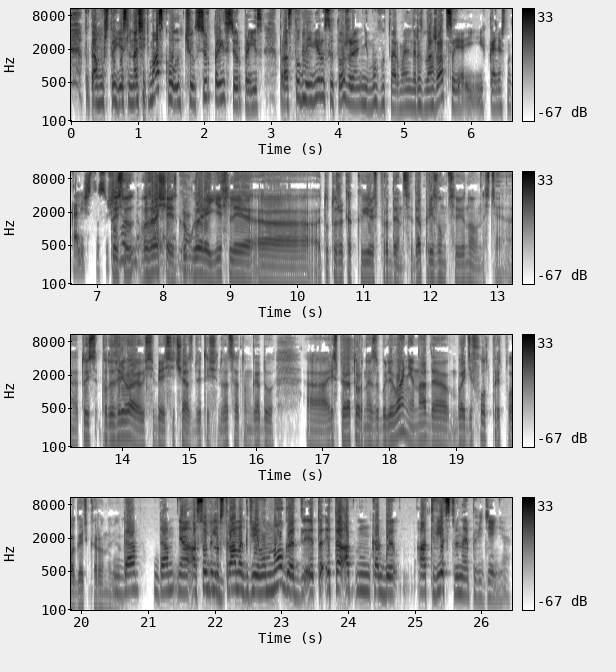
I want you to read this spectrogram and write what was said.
Потому что если носить маску, сюрприз, сюрприз. Простудные вирусы тоже не могут нормально размножаться, и их, конечно, количество существует. То есть, возвращаясь, грубо да. говоря, если э, тут уже как в юриспруденции, да, презумпция виновности. Э, то есть, подозреваю у себя сейчас, в 2020 году, э, респираторное заболевание, надо by default предполагать коронавирус. Да, да, а, особенно и... в странах, где его много, это, это как бы ответственное поведение.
